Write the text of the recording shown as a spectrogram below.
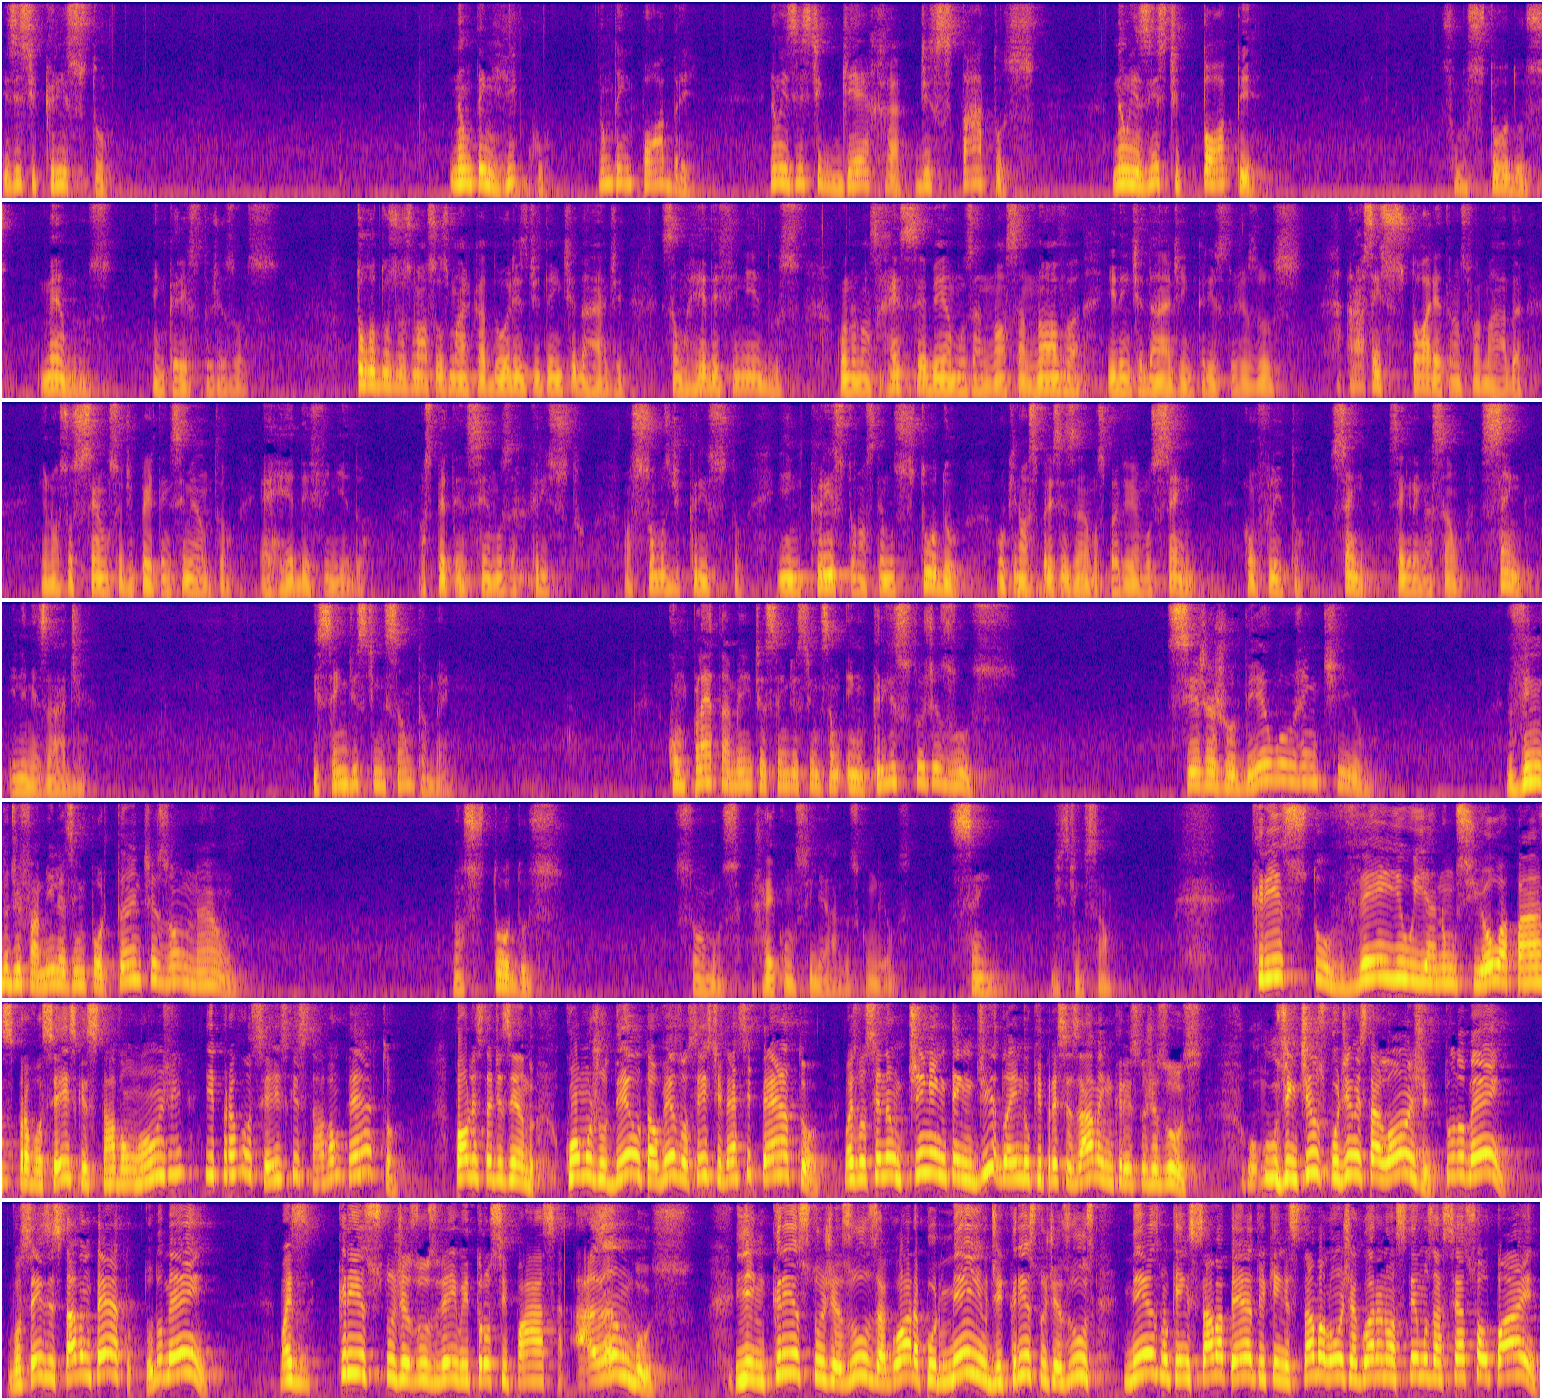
Existe Cristo. Não tem rico, não tem pobre. Não existe guerra de status. Não existe top. Somos todos membros em Cristo Jesus todos os nossos marcadores de identidade são redefinidos quando nós recebemos a nossa nova identidade em Cristo Jesus. A nossa história é transformada e o nosso senso de pertencimento é redefinido. Nós pertencemos a Cristo, nós somos de Cristo e em Cristo nós temos tudo o que nós precisamos para vivermos sem conflito, sem segregação, sem inimizade e sem distinção também. Completamente sem distinção em Cristo Jesus. Seja judeu ou gentio, vindo de famílias importantes ou não, nós todos somos reconciliados com Deus, sem distinção. Cristo veio e anunciou a paz para vocês que estavam longe e para vocês que estavam perto. Paulo está dizendo: como judeu, talvez você estivesse perto, mas você não tinha entendido ainda o que precisava em Cristo Jesus. Os gentios podiam estar longe, tudo bem. Vocês estavam perto, tudo bem. Mas Cristo Jesus veio e trouxe paz a ambos. E em Cristo Jesus, agora, por meio de Cristo Jesus, mesmo quem estava perto e quem estava longe, agora nós temos acesso ao Pai.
